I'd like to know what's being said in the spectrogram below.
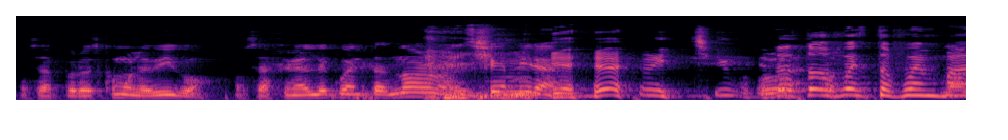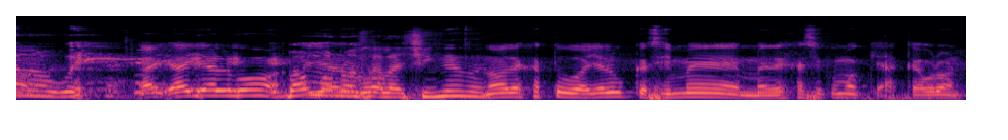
O sea, pero es como le digo. O sea, a final de cuentas, no, no, es que mira, Entonces todo fue, esto fue en vano, güey. hay, hay algo. hay Vámonos algo- a la chingada. No, deja tú, hay algo que sí me, me deja así como que, ah, cabrón.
